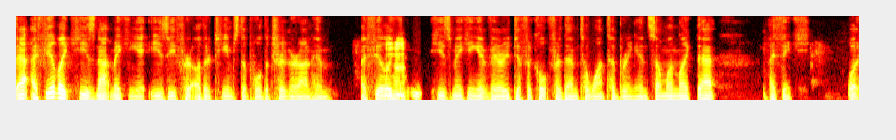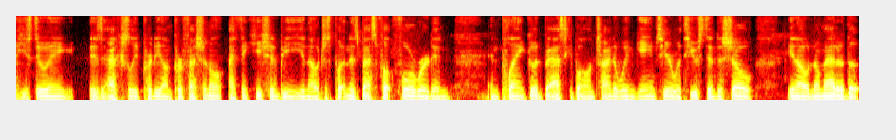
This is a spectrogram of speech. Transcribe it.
that I feel like he's not making it easy for other teams to pull the trigger on him. I feel like mm-hmm. he, he's making it very difficult for them to want to bring in someone like that. I think what he's doing is actually pretty unprofessional. I think he should be, you know, just putting his best foot forward and and playing good basketball and trying to win games here with Houston to show, you know, no matter the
